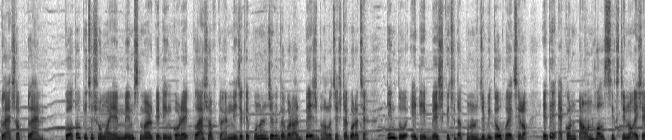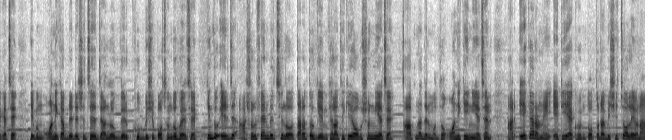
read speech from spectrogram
ক্ল্যাশ অফ ক্ল্যান গত কিছু সময়ে মেমস মার্কেটিং করে ক্ল্যাশ অফ ক্ল্যান নিজেকে পুনরুজ্জীবিত করার বেশ ভালো চেষ্টা করেছে। কিন্তু এটি বেশ কিছুটা পুনরুজ্জীবিতও হয়েছিল। এতে এখন টাউন হল সিক্সটিনও এসে গেছে এবং অনেক আপডেট এসেছে যা লোকদের খুব বেশি পছন্দ হয়েছে। কিন্তু এর যে আসল ফ্যানবেজ ছিল, তারা তো গেম খেলা থেকেই অবসর নিয়েছে। আপনাদের মধ্যে অনেকেই নিয়েছেন। আর এ কারণে এটি এখন ততটা বেশি চলেও না।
